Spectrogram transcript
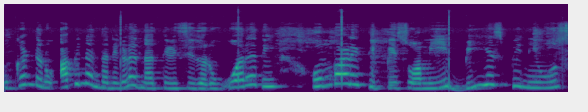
ಮುಖಂಡರು ಅಭಿನಂದನೆಗಳನ್ನ ತಿಳಿಸಿದರು. ವರದಿ Hombale Thippeswamy, BSP news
